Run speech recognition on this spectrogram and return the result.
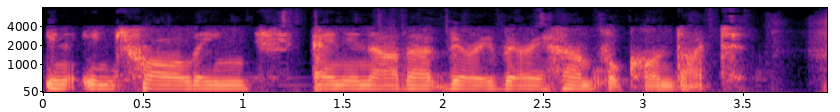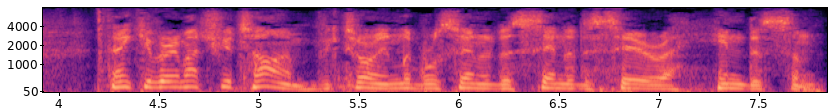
in, in trolling, and in other very, very harmful conduct. Thank you very much for your time, Victorian Liberal Senator Senator Sarah Henderson.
